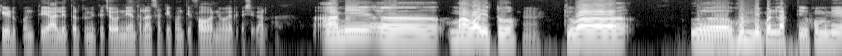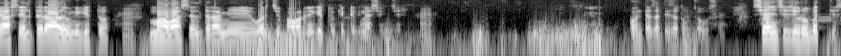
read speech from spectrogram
कीड कोणती आली तर तुम्ही त्याच्यावर नियंत्रणासाठी कोणती फवारणी वगैरे कशी करता आम्ही अं, मावा येतो हम्म. किंवा हुमणी पण लागते. हुमणी असेल तर आळवणी घेतो. मावा असेल तर आम्ही वरची फवारणी घेतो कीटकनाशकची. कोणत्या जातीचा तुमचा ऊस आहे? शहाऐंशी झिरो बत्तीस.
